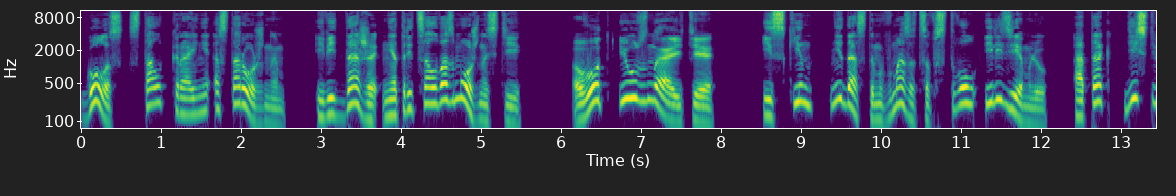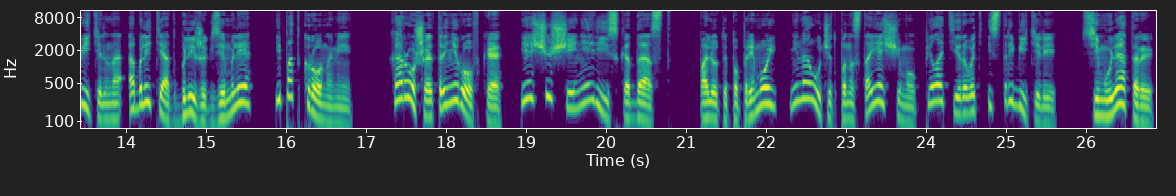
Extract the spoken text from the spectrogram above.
Голос стал крайне осторожным, и ведь даже не отрицал возможности. Вот и узнаете. И скин не даст им вмазаться в ствол или землю, а так действительно облетят ближе к земле и под кронами. Хорошая тренировка и ощущение риска даст. Полеты по прямой не научат по-настоящему пилотировать истребители. Симуляторы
